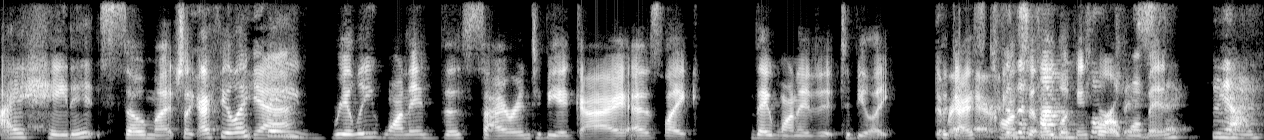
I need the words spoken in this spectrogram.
I hate it so much. Like I feel like Yeah. they really wanted the siren to be a guy as like they wanted it to be like the, red guy's herring. For the constantly looking for a woman. thing. Yeah. Mhm.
